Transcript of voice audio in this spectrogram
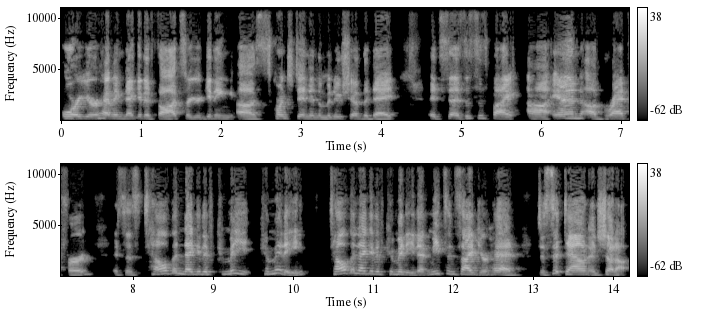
or you're having negative thoughts or you're getting uh, scrunched in in the minutia of the day. It says this is by uh, anne uh, bradford. It says tell the negative committee committee tell the negative committee that meets inside your head to sit down and shut up.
